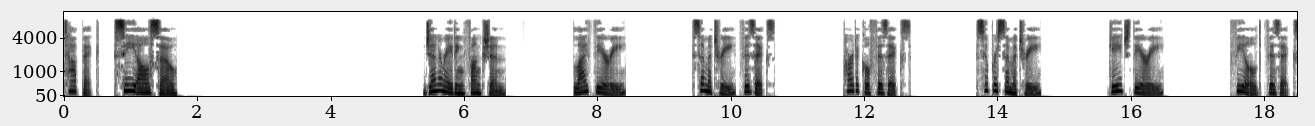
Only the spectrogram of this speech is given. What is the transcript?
Topic See also Generating function Lie theory. Symmetry physics. Particle physics. Supersymmetry. Gauge theory. Field physics.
